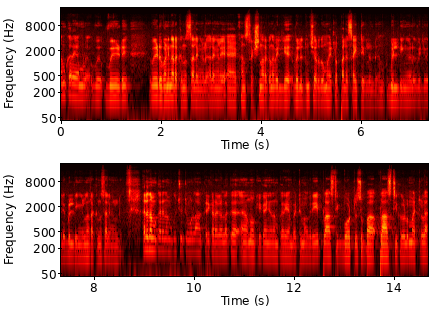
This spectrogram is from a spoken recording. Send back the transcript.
നമുക്കറിയാം നമ്മൾ വീട് വീട് പണി നടക്കുന്ന സ്ഥലങ്ങൾ അല്ലെങ്കിൽ കൺസ്ട്രക്ഷൻ നടക്കുന്ന വലിയ വലുതും ചെറുതുമായിട്ടുള്ള പല സൈറ്റുകളുണ്ട് നമുക്ക് ബിൽഡിങ്ങുകൾ വലിയ വലിയ ബിൽഡിങ്ങുകൾ നടക്കുന്ന സ്ഥലങ്ങളുണ്ട്. അല്ല നമുക്കറിയാം നമുക്ക് ചുറ്റുമുള്ള ആക്രി കടകളിലൊക്കെ നോക്കിക്കഴിഞ്ഞാൽ നമുക്കറിയാൻ പറ്റും അവർ ഈ പ്ലാസ്റ്റിക് ബോട്ടിൽസും പ്ലാസ്റ്റിക്കുകളും മറ്റുള്ള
